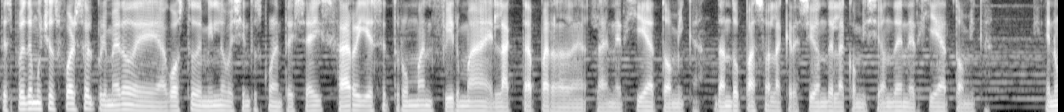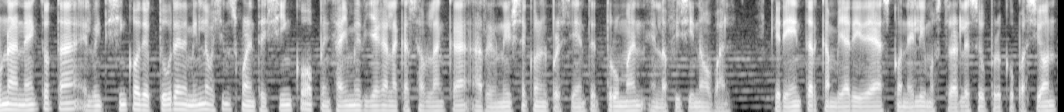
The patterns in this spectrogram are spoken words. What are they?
Después de mucho esfuerzo, el 1 de agosto de 1946, Harry S. Truman firma el Acta para la Energía Atómica, dando paso a la creación de la Comisión de Energía Atómica. En una anécdota, el 25 de octubre de 1945, Oppenheimer llega a la Casa Blanca a reunirse con el presidente Truman en la oficina oval. Quería intercambiar ideas con él y mostrarle su preocupación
